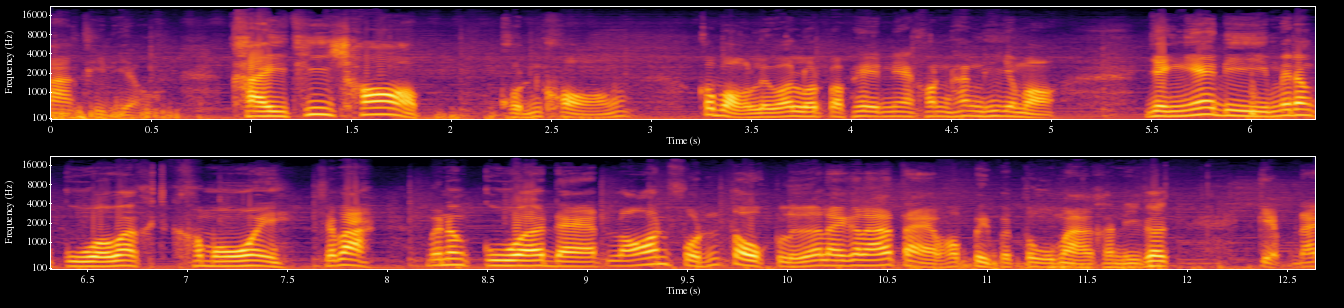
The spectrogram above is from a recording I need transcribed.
มากๆทีเดียว ใครที่ชอบขนของก็บอกเลยว่ารถประเภทนี้ค่อนข้างที่จะเหมาะ อย่างเงี้ยดีไม่ต้องกลัวว่าขโมยใช่ป่ะไม่ต้องกลัวแดดร้อนฝนตกหรืออะไรก็แล้ว แต่พอปิดประตูมาคันนี้ก็เก็บได้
